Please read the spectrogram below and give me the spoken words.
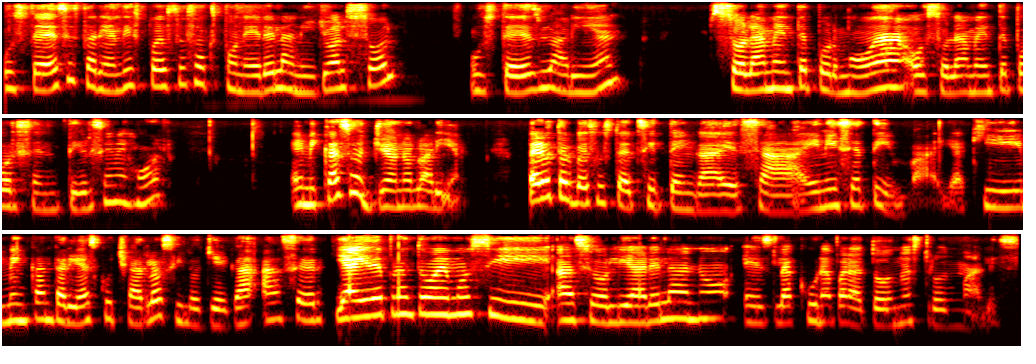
¿Ustedes estarían dispuestos a exponer el anillo al sol? ¿Ustedes lo harían solamente por moda o solamente por sentirse mejor? En mi caso, yo no lo haría pero tal vez usted sí tenga esa iniciativa y aquí me encantaría escucharlo si lo llega a hacer y ahí de pronto vemos si asolear el ano es la cura para todos nuestros males.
